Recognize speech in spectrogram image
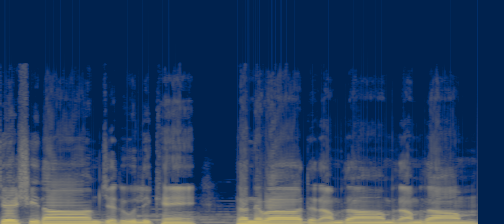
जय श्री राम ज़रूर लिखें। धन्यवाद। राम राम राम राम।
